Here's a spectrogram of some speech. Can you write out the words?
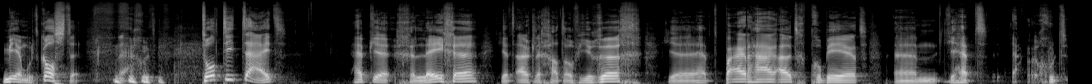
meer moet kosten. Nou goed. Tot die tijd heb je gelegen. Je hebt uitleg gehad over je rug. Je hebt paardenhaar uitgeprobeerd. Um, je hebt ja, goed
